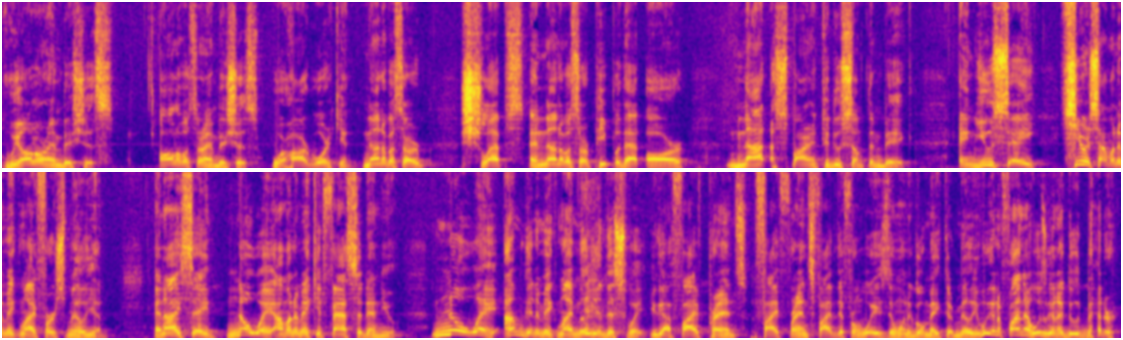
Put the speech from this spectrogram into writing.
We all are ambitious. All of us are ambitious. We're hardworking. None of us are schleps, and none of us are people that are not aspiring to do something big. And you say, here's how I'm going to make my first million. and I say, no way, I'm going to make it faster than you. No way, I'm going to make my million this way. You got five friends, five friends, five different ways they want to go make their million. We're going to find out who's going to do it better.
